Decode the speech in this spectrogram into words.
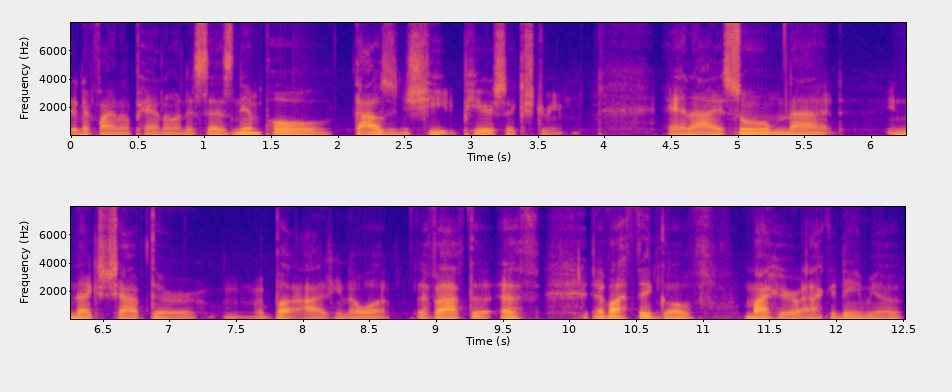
in the final panel, and it says Ninpo Thousand Sheet Pierce Extreme, and I assume that next chapter. But I, you know what? If I have to, if if I think of My Hero Academia,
